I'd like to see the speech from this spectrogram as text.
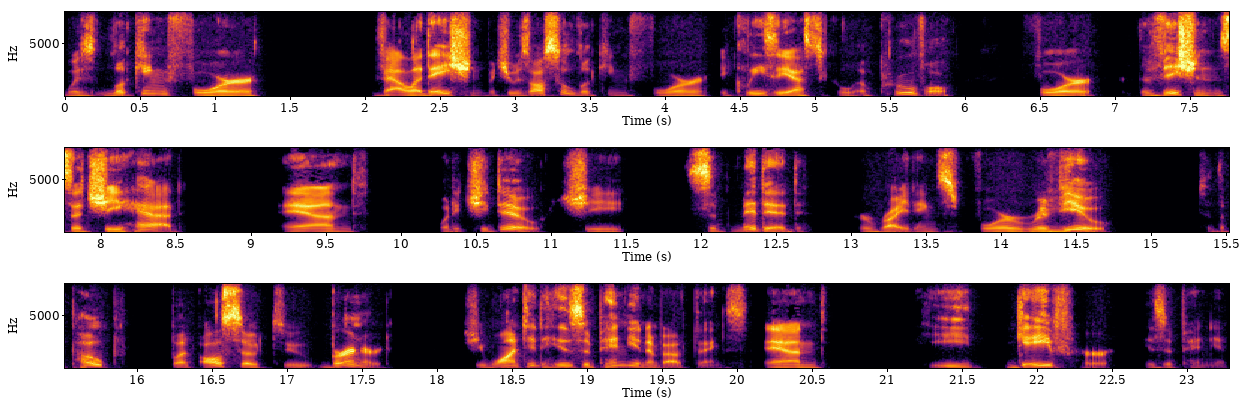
was looking for validation, but she was also looking for ecclesiastical approval for the visions that she had. And what did she do? She submitted her writings for review to the Pope, but also to Bernard. She wanted his opinion about things, and he gave her his opinion,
